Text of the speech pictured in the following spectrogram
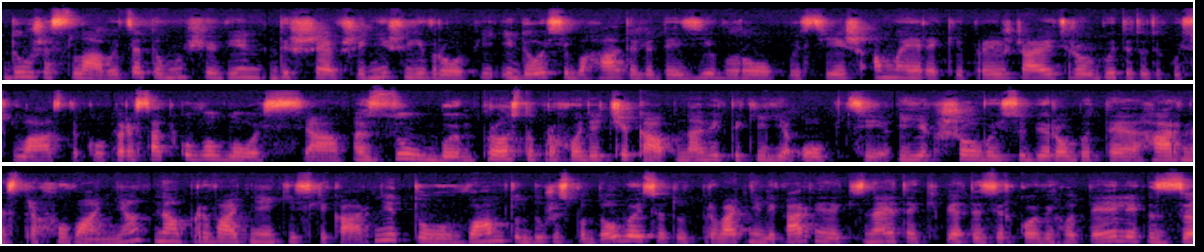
дуже славиться, тому що він дешевший ніж в Європі, і досі багато людей з Європи, з цієї ж Америки приїжджають робити тут якусь пластику, пересадку волосся волосся, зуби просто проходять чекап. Навіть такі є опції. І якщо ви собі робите гарне страхування на приватній якійсь лікарні, то вам тут дуже сподобається. Тут приватні лікарні, які знаєте, як п'ятизіркові готелі з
